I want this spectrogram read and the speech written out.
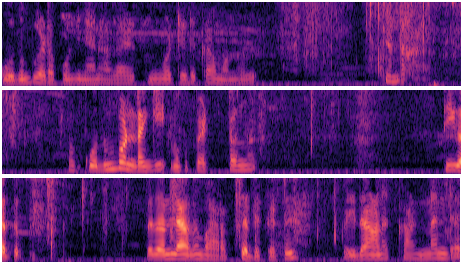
കൊതുമ്പ് കിടപ്പുണ്ട്. ഞാൻ അതാ ഇങ്ങോട്ട് എടുക്കാൻ വന്നത്. ഉണ്ടോ അപ്പോൾ കൊതുമ്പുണ്ടെങ്കിൽ നമുക്ക് പെട്ടെന്ന് തീ കത്തും. അപ്പോൾ ഇതെല്ലാം ഒന്ന് വറുത്തെടുക്കട്ട്. അപ്പോൾ ഇതാണ് കണ്ണന്റെ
